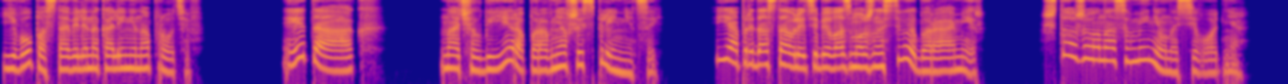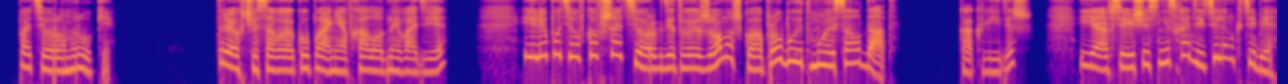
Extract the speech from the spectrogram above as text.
Его поставили на колени напротив. «Итак», — начал Биера, поравнявшись с пленницей, «я предоставлю тебе возможность выбора, Амир. Что же у нас в меню на сегодня?» Потер он руки. Трехчасовое купание в холодной воде или путевка в шатер, где твою женушку опробует мой солдат. Как видишь, я все еще снисходителен к тебе».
